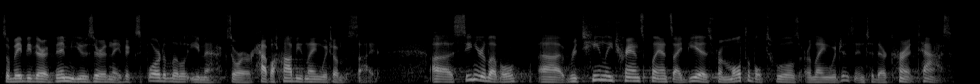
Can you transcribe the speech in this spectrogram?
So maybe they're a Vim user and they've explored a little Emacs or have a hobby language on the side. Uh, senior level uh, routinely transplants ideas from multiple tools or languages into their current task.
